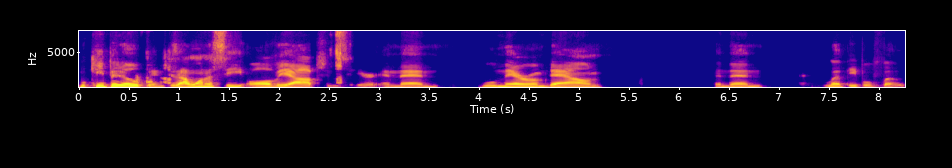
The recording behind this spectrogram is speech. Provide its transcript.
We'll keep it open because I want to see all the options here and then we'll narrow them down and then let people vote.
